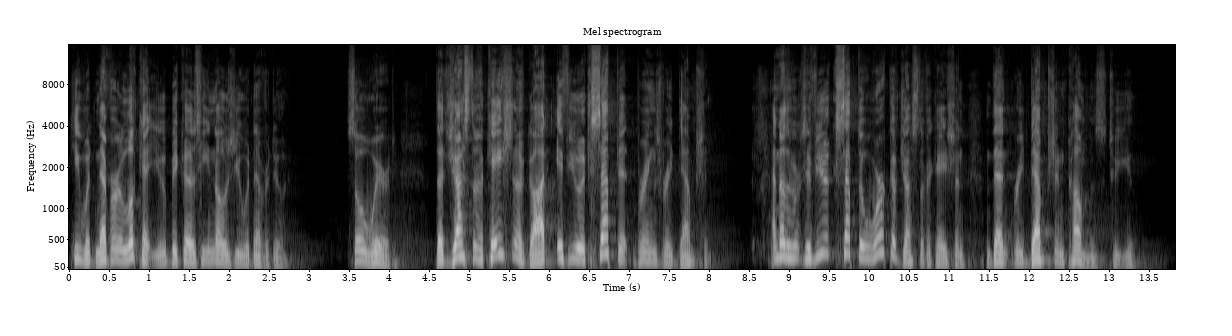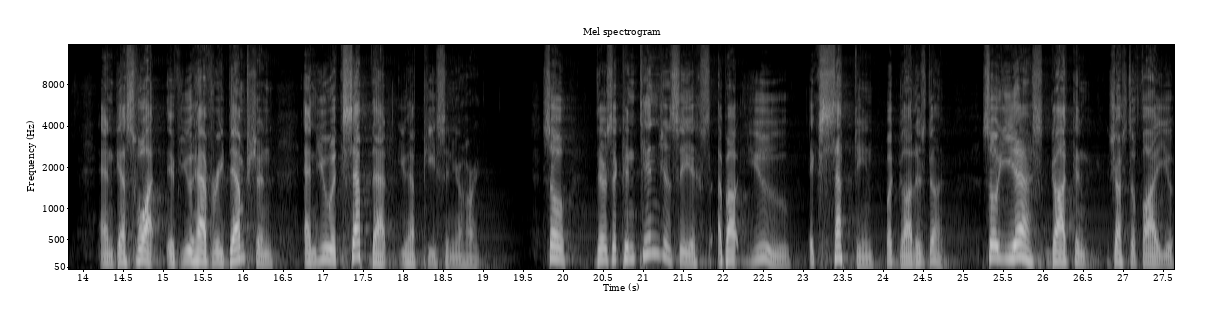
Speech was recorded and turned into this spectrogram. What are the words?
he would never look at you because he knows you would never do it. So weird. The justification of God, if you accept it, brings redemption. In other words, if you accept the work of justification, then redemption comes to you. And guess what? If you have redemption, and you accept that, you have peace in your heart. So there's a contingency about you accepting what God has done. So, yes, God can justify you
